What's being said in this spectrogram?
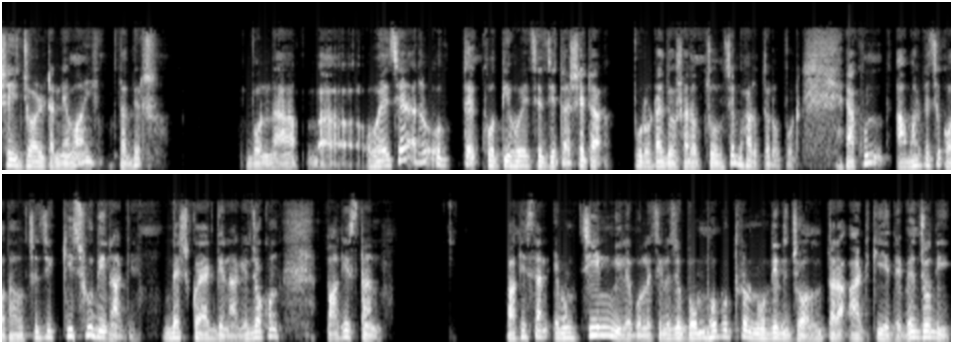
সেই জলটা নেওয়াই তাদের বন্যা হয়েছে আর ওতে ক্ষতি হয়েছে যেটা, সেটা পুরোটাই দোষারোপ চলছে ভারতের ওপর। এখন আমার কাছে কথা হচ্ছে যে কিছুদিন আগে, বেশ কয়েকদিন আগে, যখন পাকিস্তান পাকিস্তান এবং চীন মিলে বলেছিল যে ব্রহ্মপুত্র নদীর জল তারা আটকিয়ে দেবে যদি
